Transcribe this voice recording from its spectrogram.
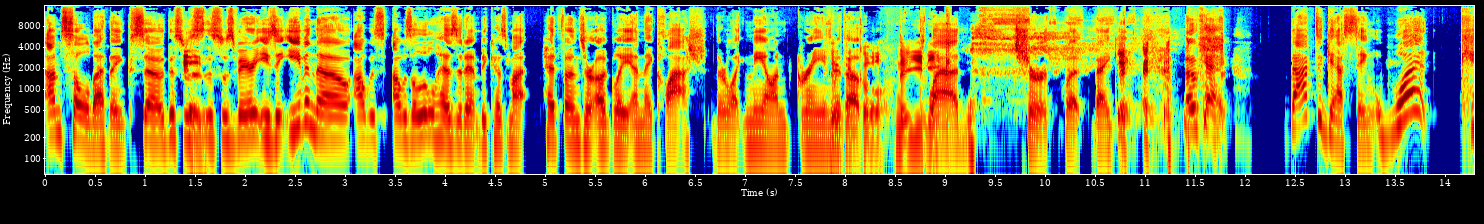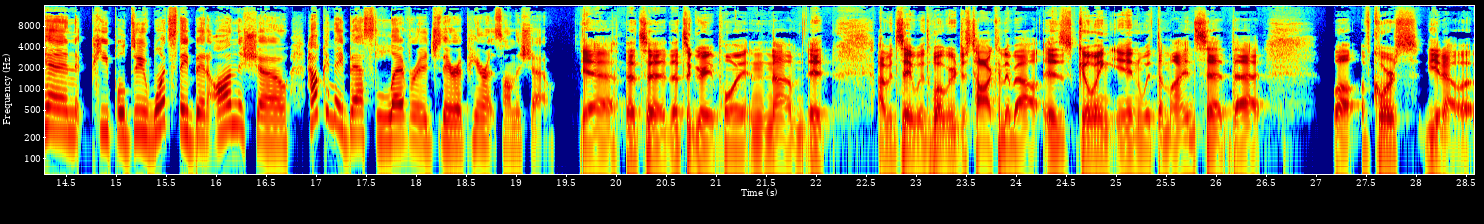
I'm sold. I think so. This was Good. this was very easy. Even though I was I was a little hesitant because my headphones are ugly and they clash. They're like neon green with a cool. Plaid shirt. But thank you. Okay, back to guesting. What can people do once they've been on the show? How can they best leverage their appearance on the show? Yeah, that's a that's a great point, and um, it. I would say with what we were just talking about is going in with the mindset that, well, of course, you know,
